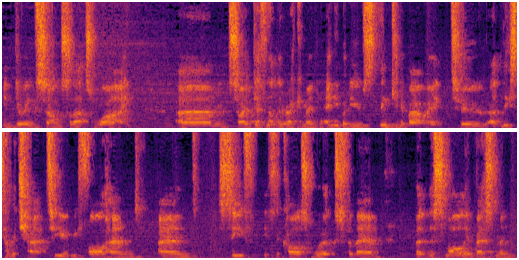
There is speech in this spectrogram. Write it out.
in doing so. So that's why. Um, so I definitely recommend anybody who's thinking about it to at least have a chat to you beforehand and see if, if the course works for them. But the small investment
